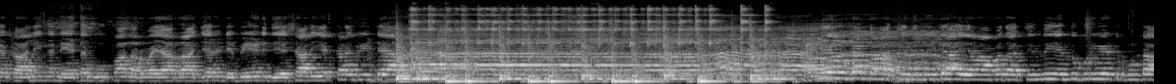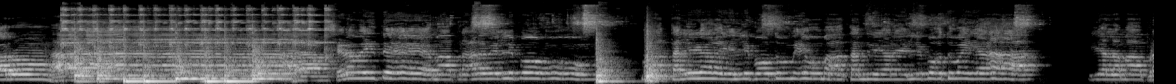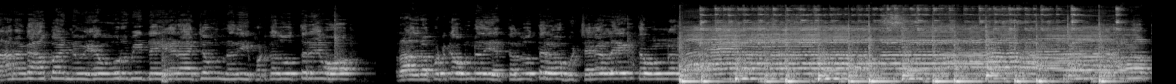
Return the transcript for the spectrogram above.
రూపాయలు అరవై ఆరు రాజ్యాలు డెబ్బై ఏడు దేశాలు ఎక్కడ బిడ్డ? ఏం కట్టం వచ్చింది బిడ్డ ఏం ఆపద వచ్చింది? ఎందుకు గురి పెట్టుకుంటారు క్షణమైతే మా ప్రాణం వెళ్ళిపోవు మా తల్లి గారు వెళ్ళిపోతూ మేము మా తండ్రి గారు వెళ్ళిపోతూ అయ్యా. ఇలా మా ప్రాణం కాపాడిన ఏ ఊరు బిడ్డ ఏ రాజ్యం ఉన్నది? ఇప్పటికీ చూస్తారేమో రాజుల పుట్టుక ఉన్నది ఎత్త చూస్తారేమో బుచ్చగల్ల ఎత్త ఉన్నది.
